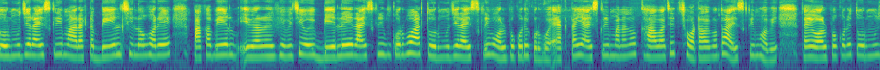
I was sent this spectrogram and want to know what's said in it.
তরমুজের আইসক্রিম আর একটা বেল ছিল ঘরে, পাকা বেল। এবার ভেবেছি ওই বেলের আইসক্রিম করব আর তরমুজের আইসক্রিম অল্প করে করব। একটাই আইসক্রিম বানানোর খাওয়া আছে, ছটা মতো আইসক্রিম হবে। তাই অল্প করে তরমুজ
